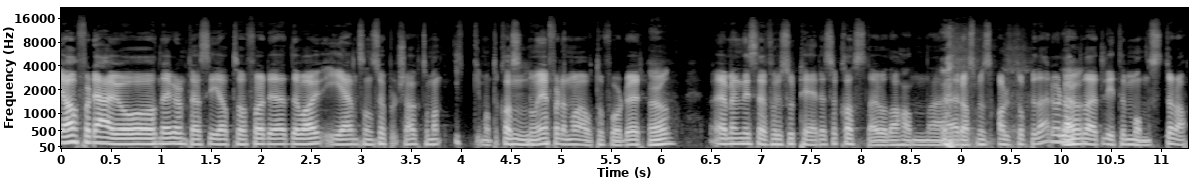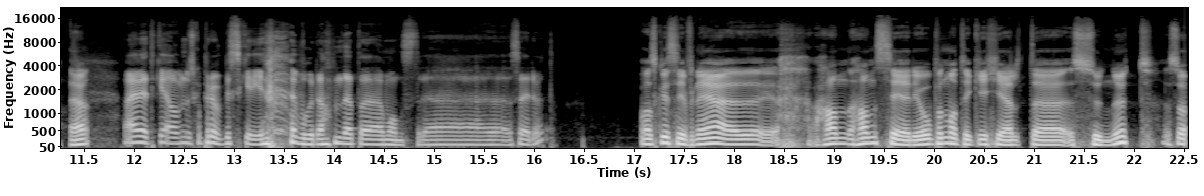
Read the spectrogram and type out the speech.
ja, for det er jo Det glemte jeg å si. At, for det, det var jo én sånn søppelsak som man ikke måtte kaste Mm. noe i, for den var out of order. Ja. Eh, Men i stedet for å sortere, så kasta jo da han eh, Rasmus alt oppi der, og Ja. lagde da et lite monster, da. Ja. Og jeg vet ikke om du skal prøve å beskrive hvordan dette monsteret ser ut? Hva skal vi si for noe? Han, han ser jo på en måte ikke helt uh, sunn ut. Så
